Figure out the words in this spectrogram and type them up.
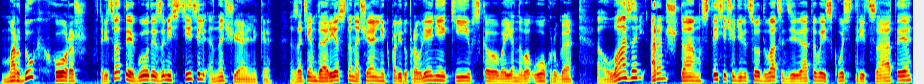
Мардух Хорош, в 30-е годы заместитель начальника, затем до ареста начальник политуправления Киевского военного округа, Лазарь Аранштам с 1929 и сквозь 30-е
